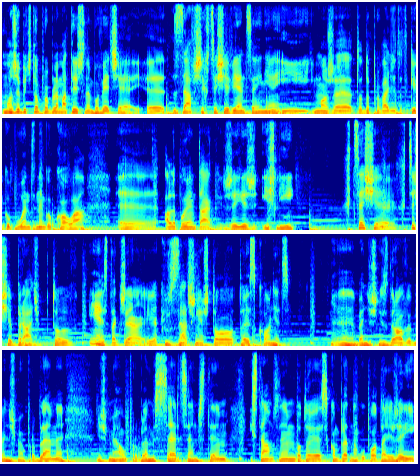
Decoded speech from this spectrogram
może być to problematyczne, bo wiecie, y, zawsze chce się więcej, nie? I, I może to doprowadzić do takiego błędnego koła, y, ale powiem tak, że jeż, jeśli chce się, chce się brać, to nie jest tak, że jak już zaczniesz, to, to jest koniec. Będziesz niezdrowy, będziesz miał problemy, będziesz miał problemy z sercem, z tym i z tamtym, bo to jest kompletna głupota. Jeżeli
